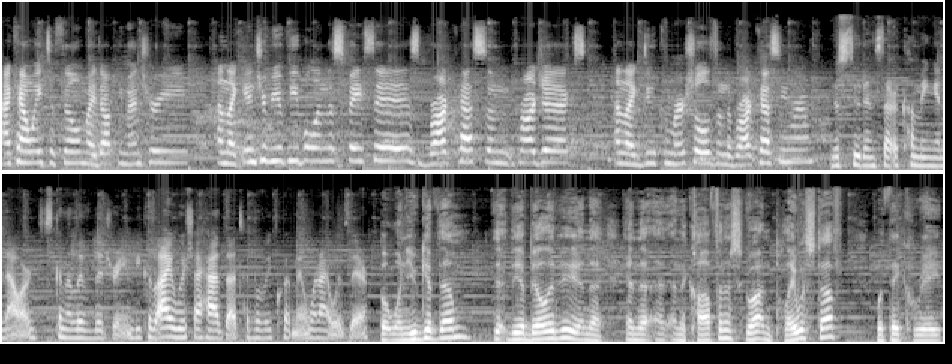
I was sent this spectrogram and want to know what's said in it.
I can't wait to film my documentary and like interview people in the spaces, broadcast some projects, and like do commercials in the broadcasting room. The students that are coming in now are just gonna live the dream because I wish I had that type of equipment when I was there. But when you give them the, the ability and the, and, the, and the confidence to go out and play with stuff, what they create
